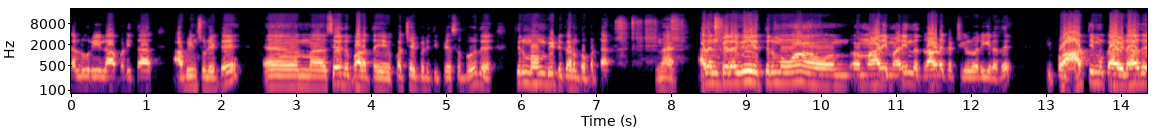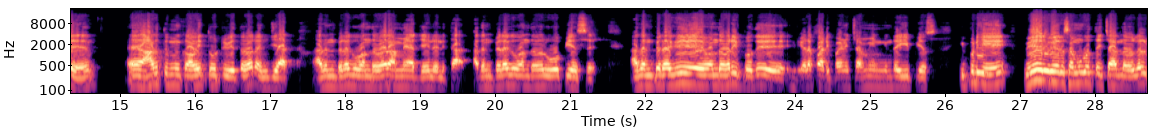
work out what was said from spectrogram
கல்லூரியிலா படித்தார் அப்படின்னு சொல்லிட்டு சேது பாலத்தை கொச்சைப்படுத்தி பேசும்பொழுது திரும்பவும் வீட்டுக்கு அனுப்பப்பட்டார். என்ன? அதன் பிறகு திரும்பவும் மாறி மாறி இந்த திராவிட கட்சிகள் வருகிறது. இப்போ அதிமுகவிலாவது அதிமுகவை தோற்றுவித்தவர் எம்ஜிஆர். அதன் பிறகு வந்தவர் அம்மையார் ஜெயலலிதா. அதன் பிறகு வந்தவர் ஓபிஎஸ் அதன் பிறகு வந்தவர் இப்போது எடப்பாடி பழனிசாமி என்கின்ற இபிஎஸ் இப்படி வேறு வேறு சமூகத்தை சார்ந்தவர்கள்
